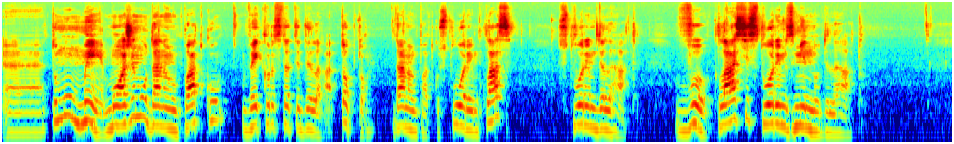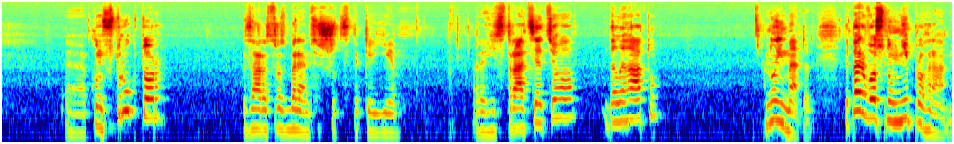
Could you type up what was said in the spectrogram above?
Е, тому ми можемо в даному випадку використати делегат. Тобто, в даному випадку створюємо клас, створюємо делегат. В класі створюємо змінну делегату. Е, конструктор. Зараз розберемося, що це таке є регістрація цього делегату. Ну і метод. Тепер в основній програмі.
